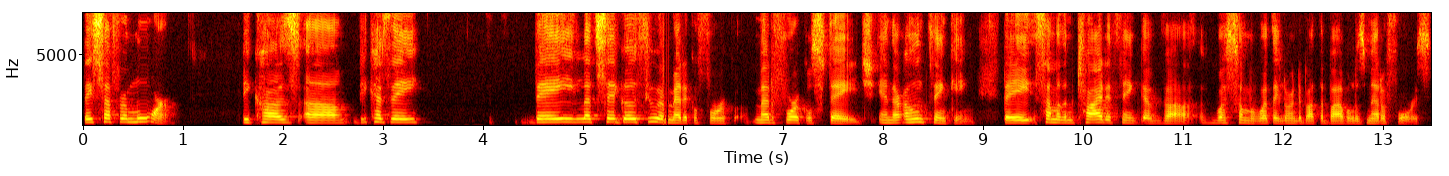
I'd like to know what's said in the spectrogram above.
they suffer more because um, because they they let's say go through a metaphorical metaphorical stage in their own thinking. They some of them try to think of uh, what some of what they learned about the Bible as metaphors,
